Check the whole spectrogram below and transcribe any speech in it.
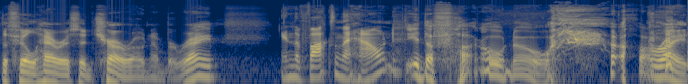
the Phil Harris and Charo number, right? In the Fox and the Hound? In the fo- oh no! All right,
